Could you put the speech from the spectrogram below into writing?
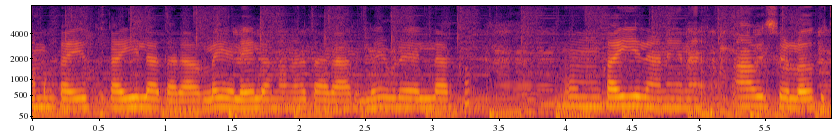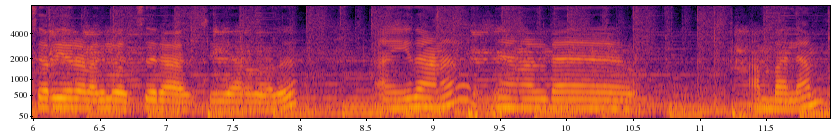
നമുക്ക് കൈ കയ്യിലാണ് തരാറില്ല? ഇലയിലൊന്നും അങ്ങനെ തരാറില്ല? ഇവിടെ എല്ലാവർക്കും കയ്യിലാണ് ഇങ്ങനെ ആവശ്യമുള്ളത് ചെറിയൊരളവിൽ വെച്ച് തരാ ചെയ്യാറുള്ളത്. ഇതാണ് ഞങ്ങളുടെ അമ്പലം.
